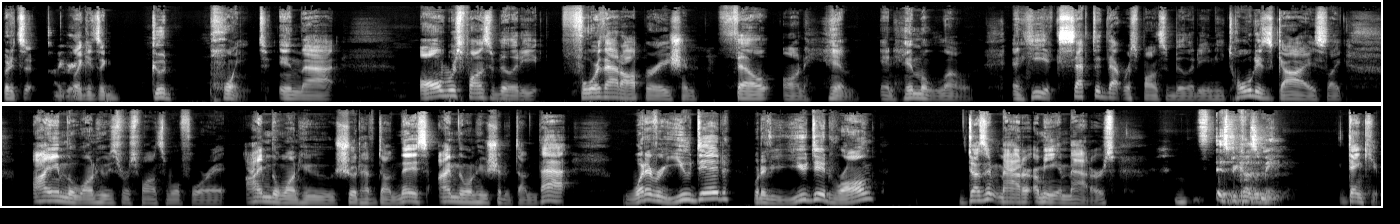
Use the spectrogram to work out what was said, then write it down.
but it's a, like it's a good point in that all responsibility for that operation fell on him and him alone, and he accepted that responsibility and he told his guys like I am the one who's responsible for it. I'm the one who should have done this. I'm the one who should have done that. Whatever you did, whatever you did wrong, doesn't matter. I mean, it matters. It's because of me. Thank you.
